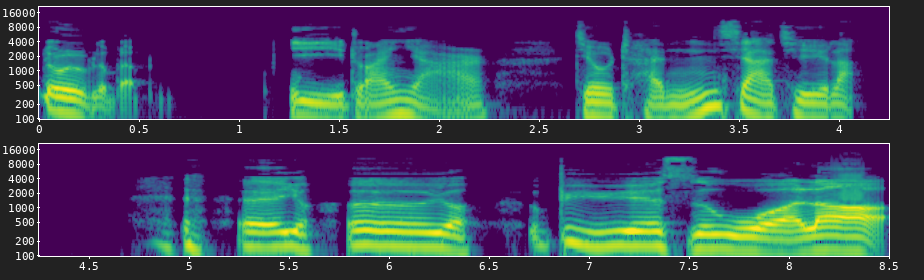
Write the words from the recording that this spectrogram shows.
咕噜咕噜，一转眼儿就沉下去了。哎呦，哎呦，憋死我了！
